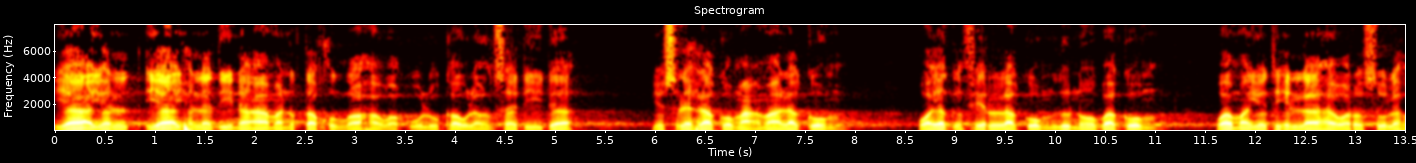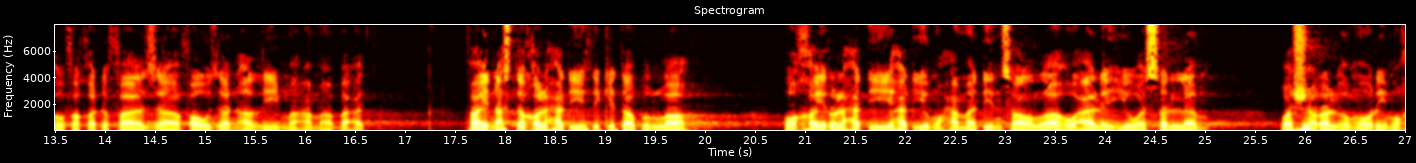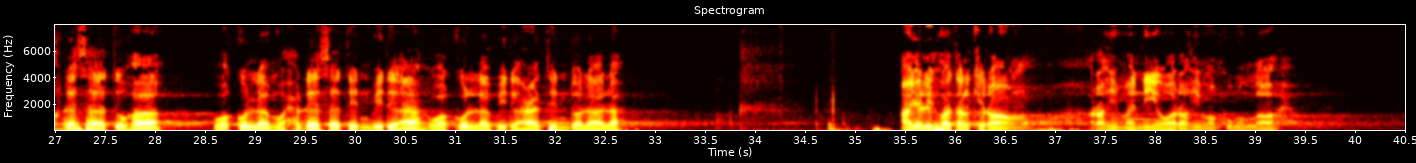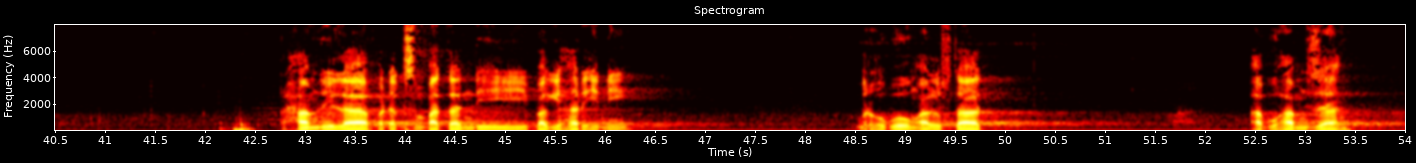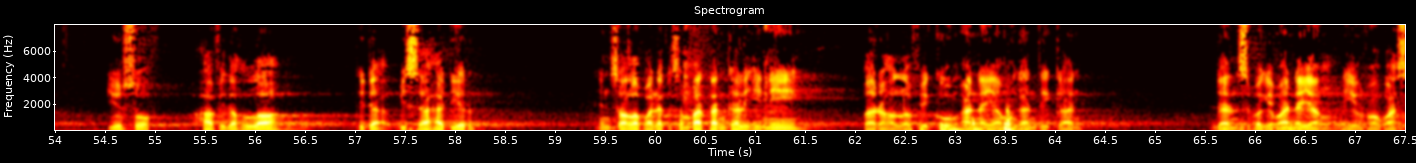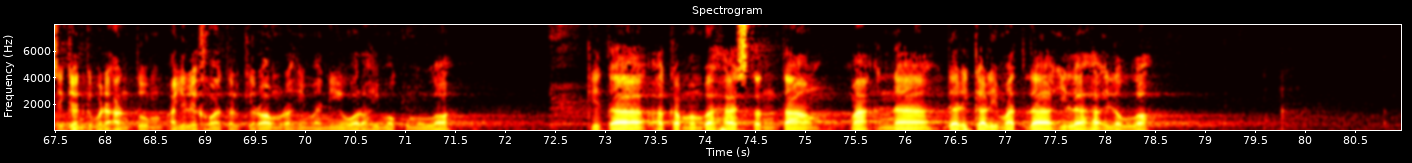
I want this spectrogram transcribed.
يا أيها, يا أيها الذين آمنوا اتقوا الله وقولوا قولا سديدا يصلح لكم أعمالكم ويغفر لكم ذنوبكم وما يطع الله ورسوله فقد فاز فوزا عظيما أما بعد. فإن أصدق الحديث كتاب الله وخير الهدي هدي محمد صلى الله عليه وسلم وشر الأمور محدثاتها وكل محدثة بدعة وكل بدعة ضلالة أيها الإخوة الكرام rahimani wa rahimakumullah Alhamdulillah pada kesempatan di pagi hari ini berhubung Al Ustaz Abu Hamzah Yusuf Hafidahullah tidak bisa hadir Insyaallah pada kesempatan kali ini Barakallahu fikum ana yang menggantikan. Dan sebagaimana yang diinformasikan kepada antum ayol ikhwatal kiram rahimani wa rahimakumullah kita akan membahas tentang makna dari kalimat la ilaha illallah.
